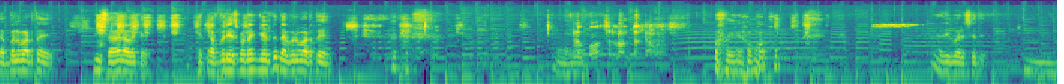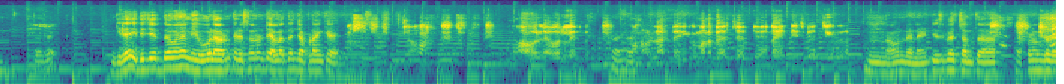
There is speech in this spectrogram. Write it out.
దెబ్బలు పడతాయి. ఈసారి వాళ్ళకి. దెబ్బలు వేసుకోవడానికి వెళ్తే దెబ్బలు పడతాయి. అది పరిస్థితి. సరే. ఇదే ఇది చెప్దామని మీ ఊళ్ళు ఎవరైనా తెలిసిన ఉంటే వెళ్ళొద్దని చెప్పడానికే. ఎవరు లేరు. అవునులే నైంటీస్ బ్యాచ్ అంతా ఎక్కడ ఉందిలే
